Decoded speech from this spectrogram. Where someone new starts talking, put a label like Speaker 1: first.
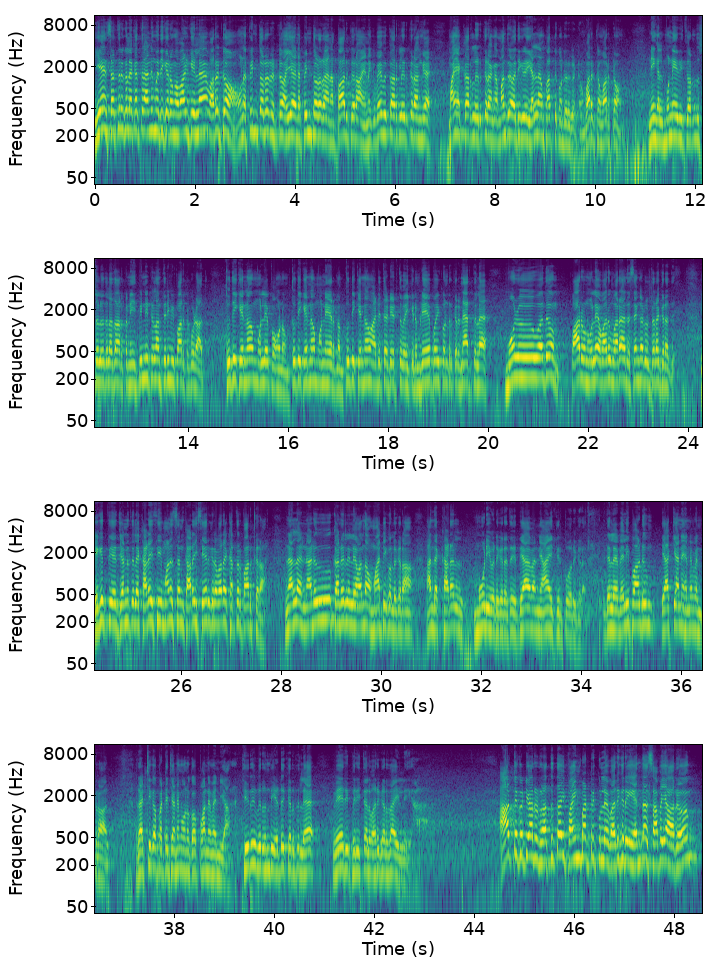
Speaker 1: ஏன் சத்துருக்களை கத்திர அனுமதிக்கிறவங்க வாழ்க்கையில் வரட்டும் உன்னை பின்தொடரட்டும். ஐயா என்னை பின்தொடரான் நான் பார்க்குறான். எனக்கு வேவுக்காரர்கள் இருக்கிறாங்க மாயக்காரர்கள் இருக்கிறாங்க மந்திரவாதிகள் எல்லாம் பார்த்து கொண்டு இருக்கட்டும் வரட்டும் வரட்டும். நீங்கள் முன்னேறி தொடர்ந்து சொல்வதில் தான் இருக்கும் நீ பின்னிட்டெல்லாம் திரும்பி பார்க்கக்கூடாது. துதிக்கணும் உள்ளே போகணும். துதிக்கணும் முன்னேறணும். துதிக்கணும் அடுத்தடி எடுத்து வைக்கணும். இப்படியே போய் கொண்டிருக்கிற நேரத்தில் முழுவதும் பார்வன் உள்ளே வரும் வர அந்த செங்கடல் திறக்கிறது. எகிப்திய ஜனத்தில் கடைசி மனுஷன் கடை சேர்கிற வரை கத்தர் பார்க்கிறார். நல்ல நடு கடலில் வந்து அவன் மாட்டிக்கொள்ளுகிறான் அந்த கடல் மூடி விடுகிறது. தேவன் நியாய தீர்ப்பு வருகிறது. இதில் வெளிப்பாடும் வியாக்கியானம் என்னவென்றால் ரட்சிக்கப்பட்ட ஜனமே உனக்கு ஒப்பானவன் யார்? திருவிருந்து எடுக்கிறதுல வேறு பிரித்தல் வருகிறதா இல்லையா? ஆட்டுக்குட்டியாரோட ரத்தத்தை பயன்பாட்டுக்குள்ளே வருகிற எந்த சபையாரும்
